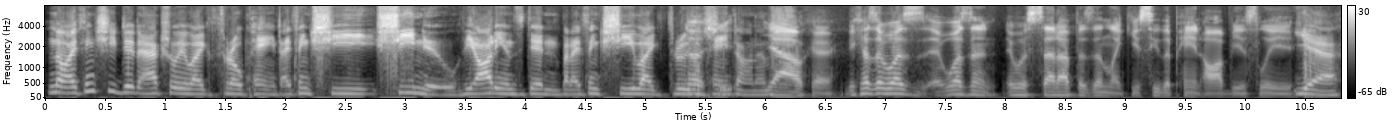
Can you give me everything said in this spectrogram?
No, I think she did actually like throw paint. I think she she knew. The audience didn't, but I think she like threw No, the she- paint on him. Yeah, okay. Because it was it wasn't it was set up as in like you see the paint obviously Yeah.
